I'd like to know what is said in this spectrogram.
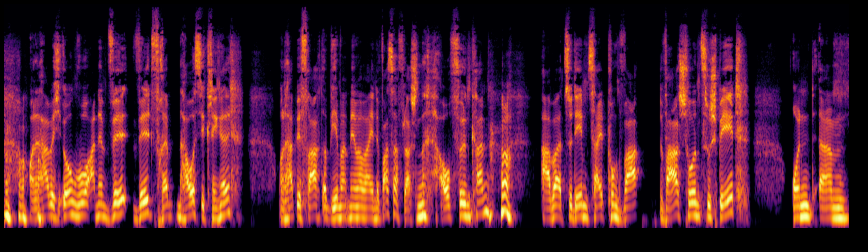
Und dann habe ich irgendwo an einem wild, wildfremden Haus geklingelt und habe gefragt, ob jemand mir mal meine Wasserflaschen auffüllen kann. Aber zu dem Zeitpunkt war war schon zu spät. Und ähm,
